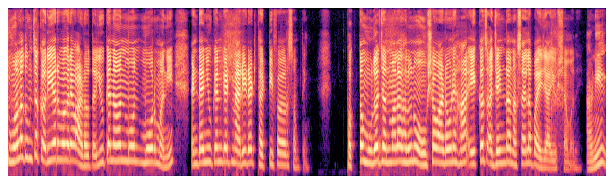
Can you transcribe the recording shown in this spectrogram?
तुम्हाला तुमचं करियर वगैरे वाढवता येईल. You can earn more more money and then you can get married at 35 or something. फक्त मुलं जन्माला घालून वंश वाढवणे हा एकच अजेंडा नसायला पाहिजे आयुष्यामध्ये. आणि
